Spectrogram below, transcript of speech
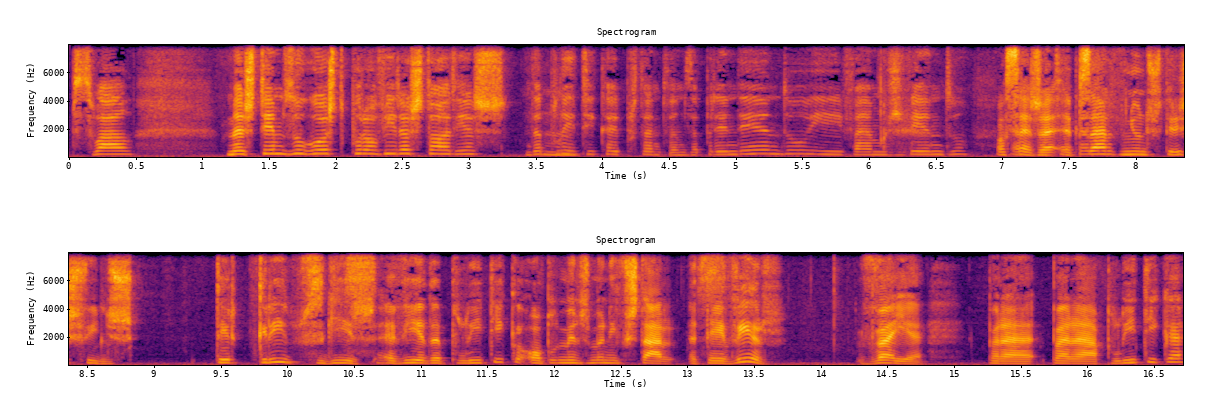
pessoal mas temos o gosto por ouvir as histórias da hum. política e, portanto, vamos aprendendo e vamos vendo. Ou seja, apesar de nenhum dos três filhos ter querido seguir Sim. a via da política, ou pelo menos manifestar, até ver, veia para, para a política,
